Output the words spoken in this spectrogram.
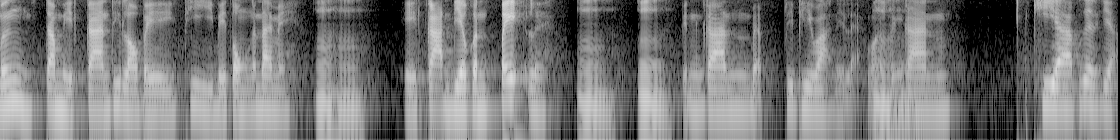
มึงจำเหตุการณ์ที่เราไปที่เบตงกันได้ไหม อืมฮึเหตุการณ์เดียวกันเป๊ะเลย อืมอืม เป็นการแบบที่พี่ว่านี่แหละ ว่าอืมเป็นการเคลียร์เพื่อที่จะ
